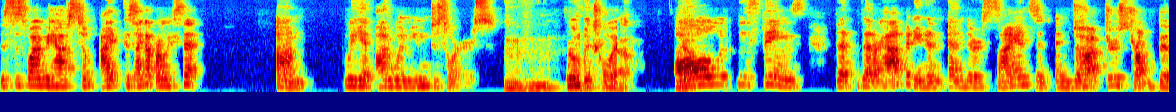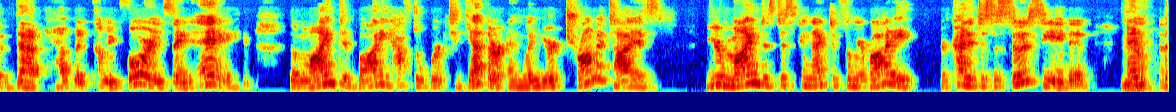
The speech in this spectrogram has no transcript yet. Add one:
this is why we have so i because i got really sick. Um we get autoimmune disorders. Mm-hmm. rheumatoid. Yeah. all of these things that that are happening and, and there's science and, and doctors that, that have been coming forward and saying hey the mind and body have to work together and when you're traumatized your mind is disconnected from your body. You're kind of disassociated. Yeah. and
